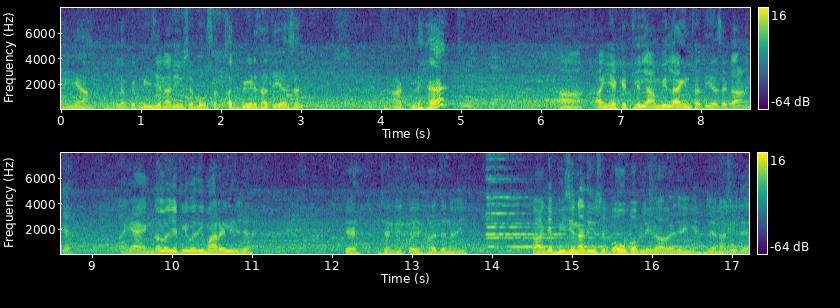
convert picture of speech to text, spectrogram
અહીંયા મતલબ કે બીજેના દિવસે બહુ સખત ભીડ થતી હશે. આટલી હે? હા અહીંયા કેટલી લાંબી લાઈન થતી હશે કારણ કે અહીંયા એંગલો જેટલી બધી મારેલી છે કે જેની કોઈ હદ નહીં. કારણ કે બીજેના દિવસે બહુ પબ્લિક આવે છે અહીંયા જેના લીધે.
